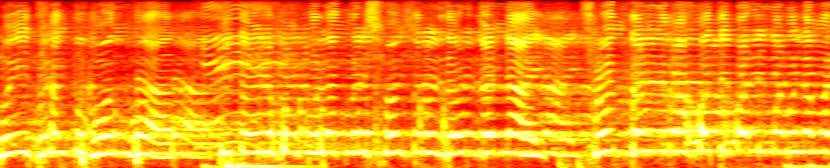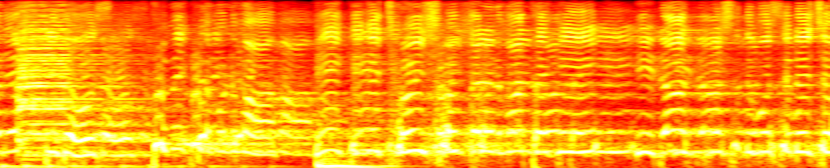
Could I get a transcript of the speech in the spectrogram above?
হয়ে থাকব বন্ধা। কিন্তু এরকম কোলাঙ্গের সন্তানের দরকার নাই। সন্তানের মা হতে পারেনি বলে আমার একটি দোষ। তুমি কেমন মা? এই কে ছয় সন্তানের মা থেকে এই রাত সাথে বসে রয়েছো?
